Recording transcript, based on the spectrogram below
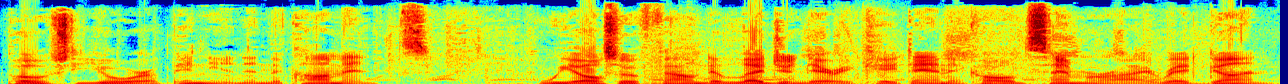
post your opinion in the comments. We also found a legendary katana called Samurai Red Gun.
